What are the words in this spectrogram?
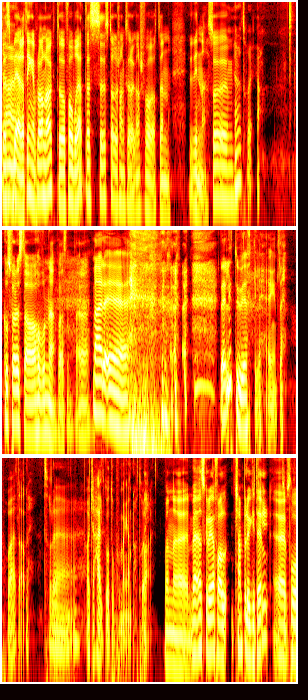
dess Ja, ja. bedre ting er planlagt og forberedt, dess større sjanse er det kanskje for at en vinner. Så Ja, det tror jeg. ja. hvordan føles det å ha vunnet, forresten? Er det- Nei, det er Det er litt uvirkelig, egentlig, for å være helt ærlig. Jeg tror det har ikke helt gått opp for meg ennå, tror jeg. Men eh, men jeg ønsker deg iallfall kjempelykke til eh, på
